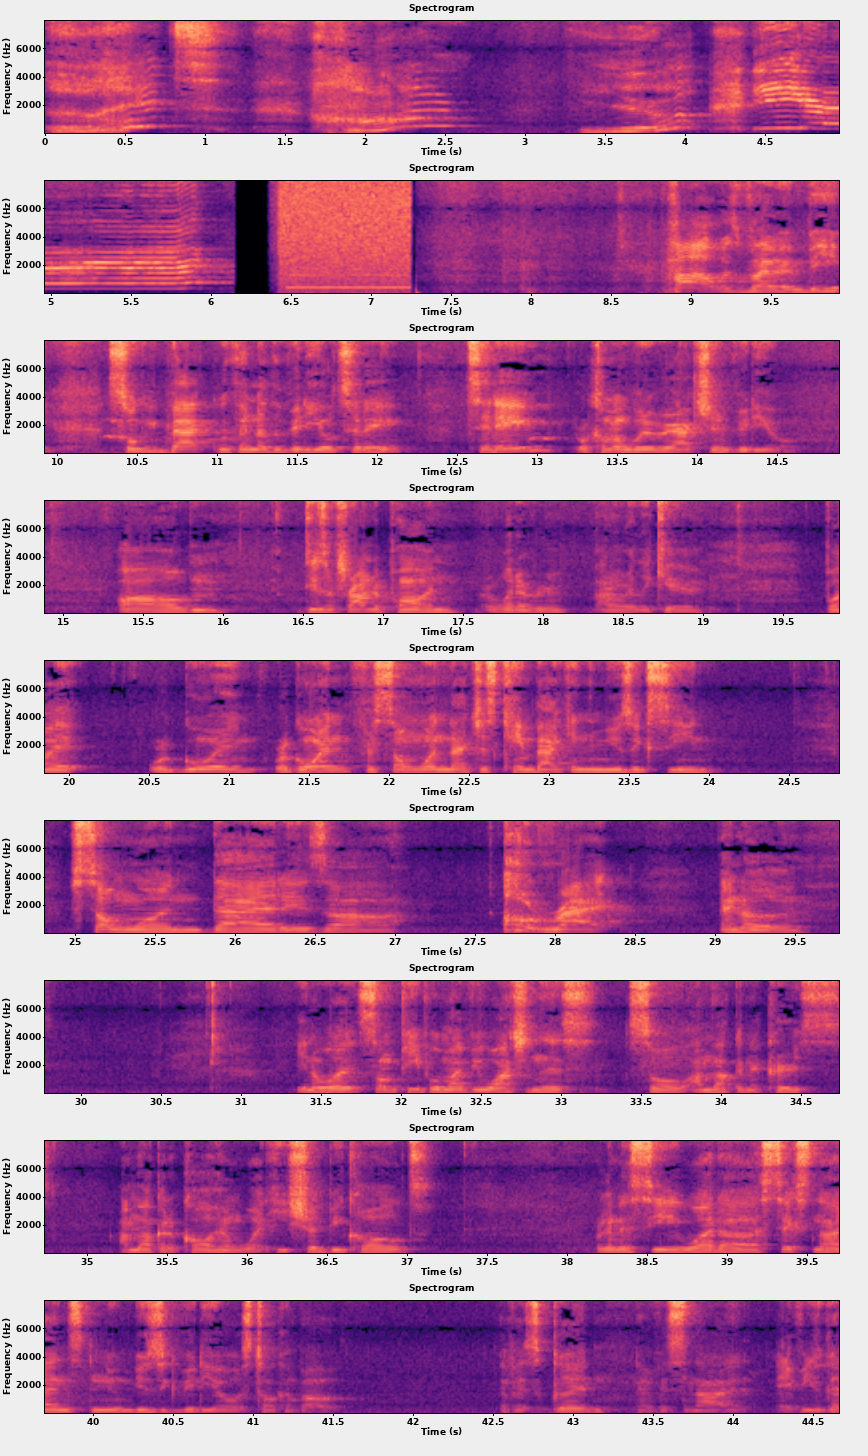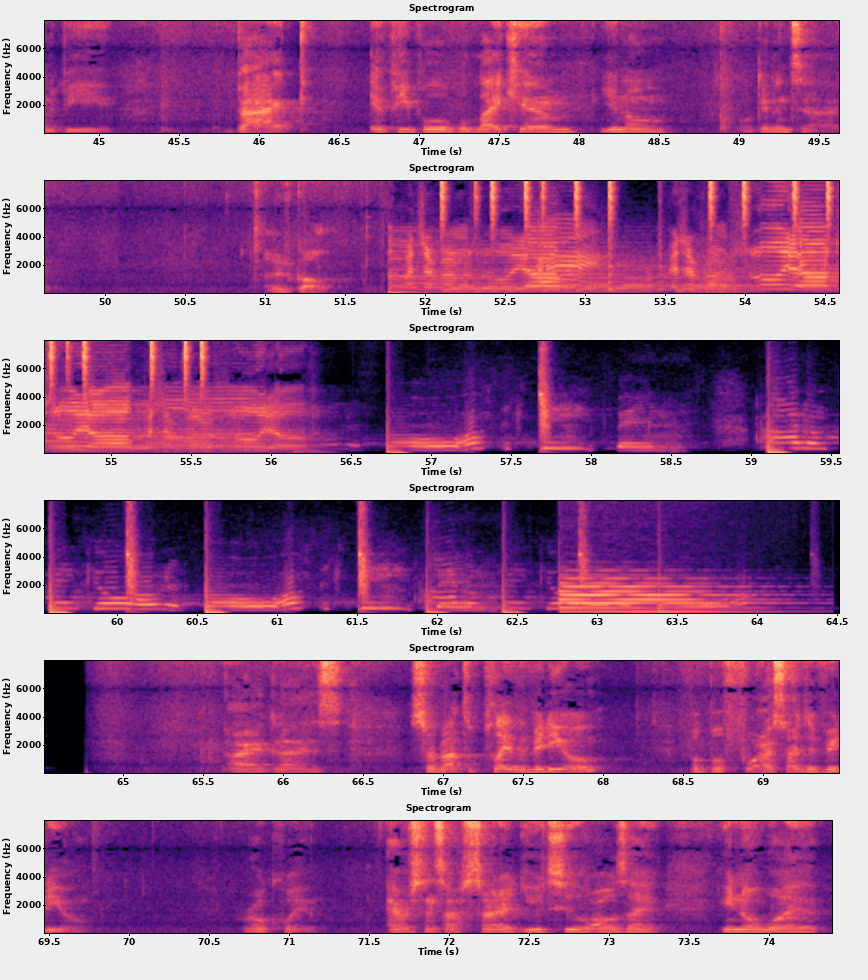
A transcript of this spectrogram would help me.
What? Huh? Yeah? Yeah! Hi, it's Blam B. So we back with another video today. Today we're coming with a reaction video. Um, these are frowned upon or whatever. I don't really care. But we're going we're going for someone that just came back in the music scene. Someone that is uh, a rat and a you know what? Some people might be watching this, so I'm not gonna curse. I'm not gonna call him what he should be called. We're gonna see what uh, Six Nine's new music video is talking about. If it's good, if it's not, if he's gonna be back, if people will like him, you know, we'll get into that. Let's go. Bitch, I'm from New York. Bitch, I'm from New York, New York. Bitch, I'm from guys. So I'm about to play the video. But before I start the video, real quick, ever since I started YouTube, I was like, you know what?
